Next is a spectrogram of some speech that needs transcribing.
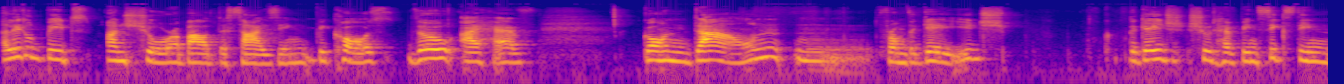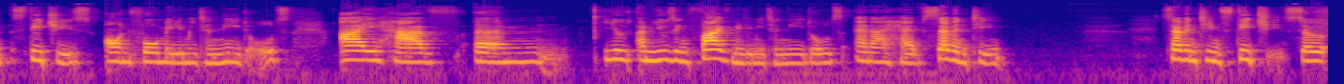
a little bit unsure about the sizing because though I have gone down mm, from the gauge, the gauge should have been 16 stitches on four millimeter needles. I have, um, use, I'm using five millimeter needles and I have 17 17 stitches. So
